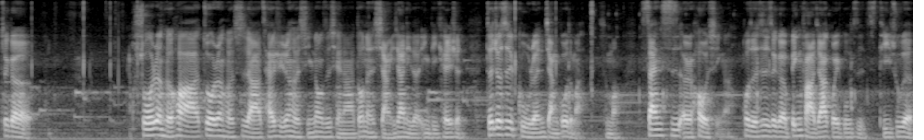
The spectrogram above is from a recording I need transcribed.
这个说任何话啊、做任何事啊、采取任何行动之前啊，都能想一下你的 indication，这就是古人讲过的嘛，什么三思而后行啊，或者是这个兵法家鬼谷子提出的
